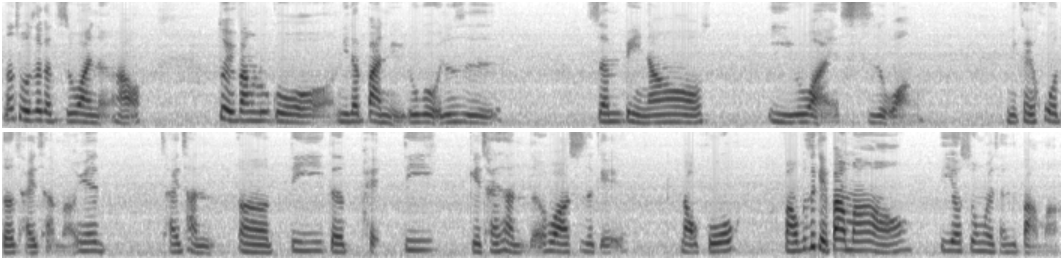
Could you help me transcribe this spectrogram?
那除了这个之外呢？好，对方如果你的伴侣如果就是生病，然后意外死亡。你可以获得财产嘛？因为财产，呃，第一的配，第一给财产的话是给老婆，反而不是给爸妈哦。第二顺位才是爸妈。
